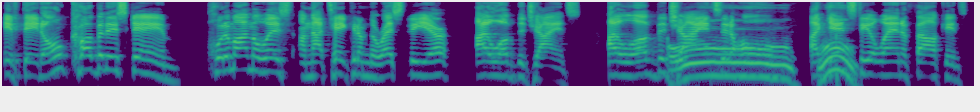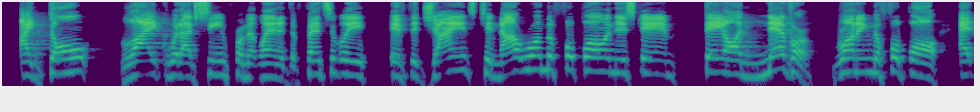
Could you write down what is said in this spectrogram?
if they don't cover this game, put them on the list. I'm not taking them the rest of the year. I love the Giants. I love the Giants at home against ooh. the Atlanta Falcons. I don't like what I've seen from Atlanta defensively. If the Giants cannot run the football in this game, they are never running the football at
